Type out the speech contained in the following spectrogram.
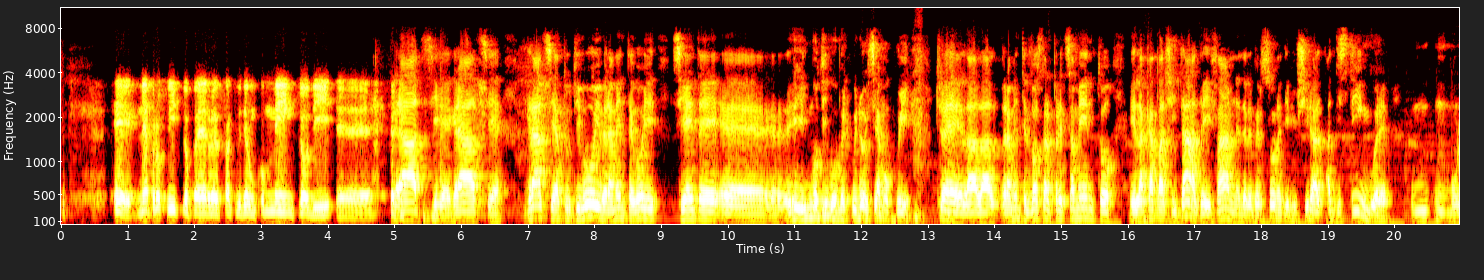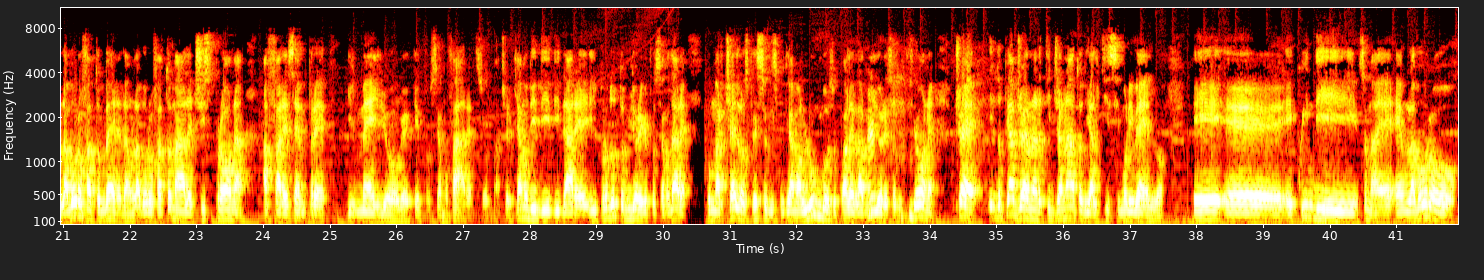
e ne approfitto per farti vedere un commento di eh... grazie grazie. Grazie a tutti voi, veramente voi siete eh, il motivo per cui noi siamo qui, cioè la, la, veramente il vostro apprezzamento e la capacità dei fan e delle persone di riuscire a, a distinguere un, un, un, lavoro fatto bene da un lavoro fatto male ci sprona a fare sempre il meglio che, che possiamo fare. Insomma, cerchiamo di, di, di, dare il prodotto migliore che possiamo dare. Con Marcello spesso discutiamo a lungo su qual è la migliore soluzione. Cioè, il doppiaggio è un artigianato di altissimo livello e, eh, e quindi insomma è, è, un lavoro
